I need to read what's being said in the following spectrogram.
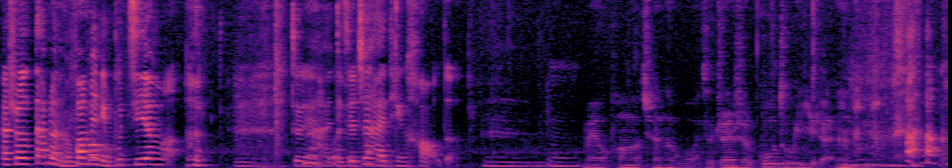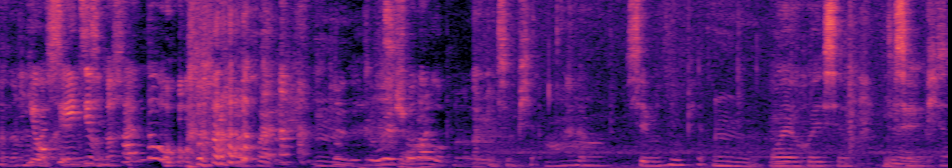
他说大不了你方便你不接嘛。嗯，对还，我觉得这还挺好的。嗯，嗯，没有朋友圈的我就真是孤独一人。可能你有黑镜和憨豆。不会，对嗯对对，我也收到过朋友的明信片，写明信片。嗯，我也会写明信片。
